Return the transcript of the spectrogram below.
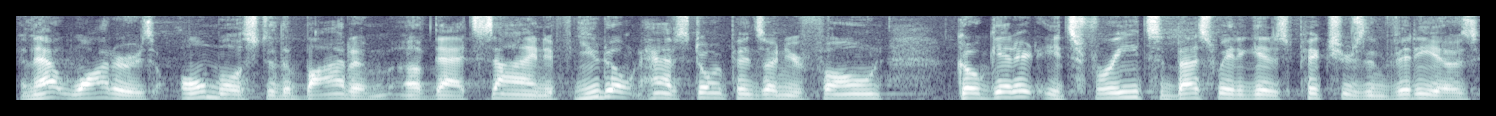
and that water is almost to the bottom of that sign. If you don't have storm pins on your phone, go get it. It's free. It's the best way to get us pictures and videos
